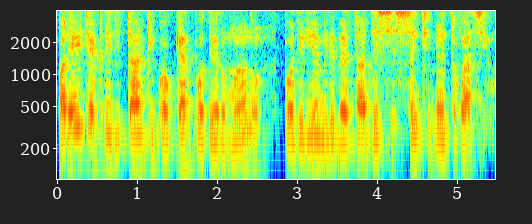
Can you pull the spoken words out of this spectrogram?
Parei de acreditar que qualquer poder humano poderia me libertar desse sentimento vazio.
